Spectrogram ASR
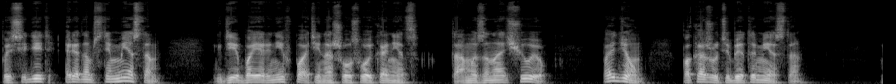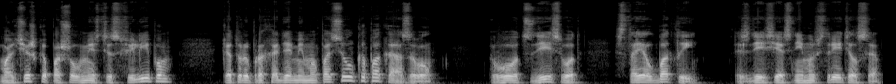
посидеть рядом с тем местом, где боярин Евпатий нашел свой конец. Там и заночую. Пойдем, покажу тебе это место». Мальчишка пошел вместе с Филиппом, который, проходя мимо поселка, показывал. «Вот здесь вот стоял Батый. Здесь я с ним и встретился.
